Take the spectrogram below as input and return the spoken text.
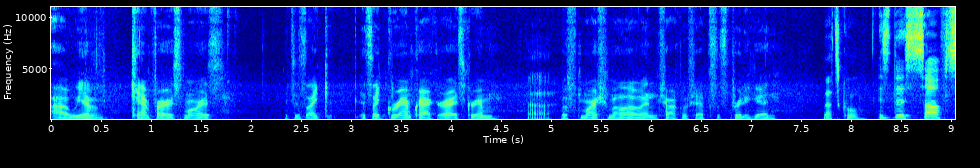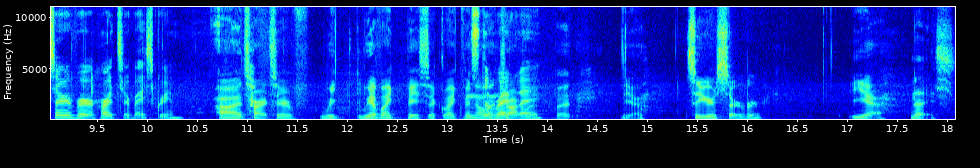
Uh, we have campfire s'mores, which is like it's like graham cracker ice cream Uh, with marshmallow and chocolate chips. It's pretty good. that's cool. Is this soft serve or hard serve ice cream? Uh, it's hard serve. We we have like basic like the vanilla and right chocolate, way. but yeah, So you're a server. yeah, Nice.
